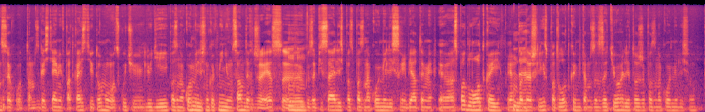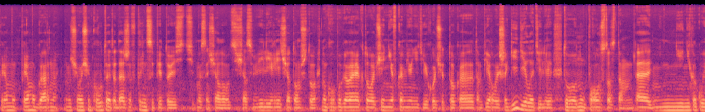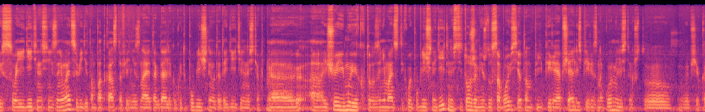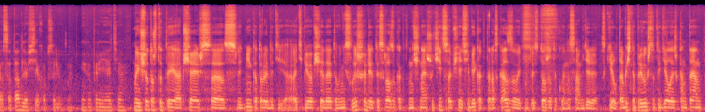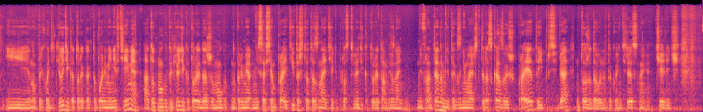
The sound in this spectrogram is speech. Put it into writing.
конференциях, вот там с гостями в подкасте, и то мы вот с кучей людей познакомились, ну, как минимум с Under.js, э, Мгм. записались, поз- познакомились с ребятами, э, с подлодкой, прям Да. подошли с подлодками, там за- затерли, тоже познакомились, вот, прям, прям угарно. Очень-очень круто это даже, в принципе, то есть мы сначала вот сейчас ввели речь о том, что, ну, грубо говоря, кто вообще не в комьюнити и хочет только там первые шаги делать, или кто, ну, просто там, да, ни, никакой своей деятельностью не занимается в виде там подкастов, я не знаю, и так далее, какой-то публичной вот этой деятельностью. А, а еще и мы, кто занимается такой публичной деятельностью, тоже между собой все там пе- переобщались, перезнакомились, так что вообще красота для всех абсолютно мероприятие. Ну, еще то, что ты общаешься с людьми, которые до о тебе вообще до этого не слышали, ты сразу как-то начинаешь учиться вообще о себе как-то рассказывать. Ну, то есть тоже такой, на самом деле, скилл. Ты обычно привык, что ты делаешь контент, и, ну, приходят люди, которые как-то более-менее в теме, а тут могут быть люди, которые даже могут, например, не совсем про IT-то что-то знать, или просто люди, которые там, не знаю, не фронтендом не так занимаешься, ты рассказываешь про это и про себя. Ну, тоже довольно такой интересный челлендж.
